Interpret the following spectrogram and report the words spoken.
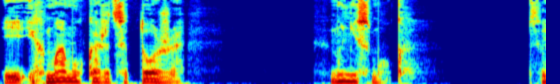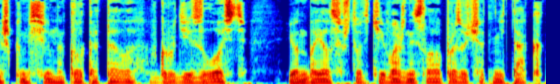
и их маму, кажется, тоже, но не смог. Слишком сильно клокотала в груди злость, и он боялся, что такие важные слова прозвучат не так,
